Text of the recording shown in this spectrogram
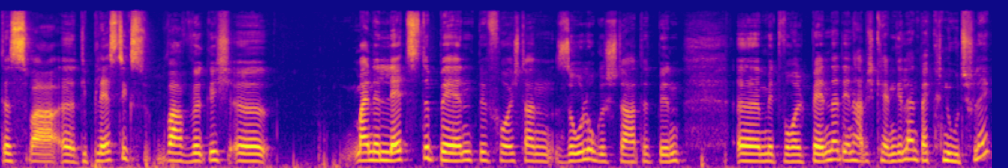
Das war, äh, die Plastics war wirklich äh, meine letzte Band, bevor ich dann solo gestartet bin, äh, mit Walt Bender, den habe ich kennengelernt bei Knutschfleck.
